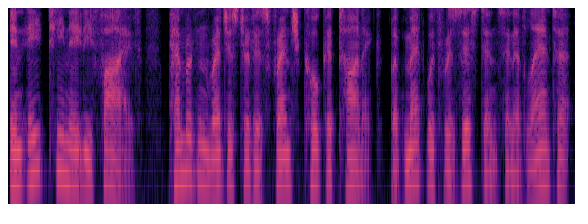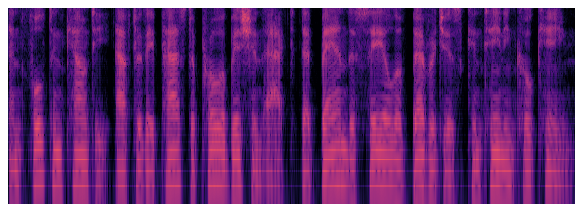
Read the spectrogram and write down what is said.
In 1885, Pemberton registered his French Coca tonic but met with resistance in Atlanta and Fulton County after they passed a Prohibition Act that banned the sale of beverages containing cocaine.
